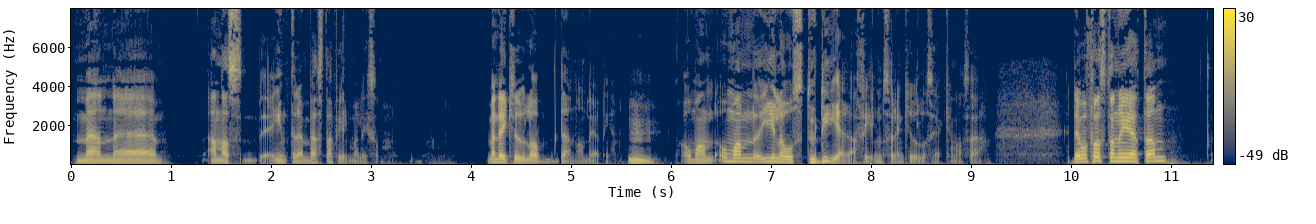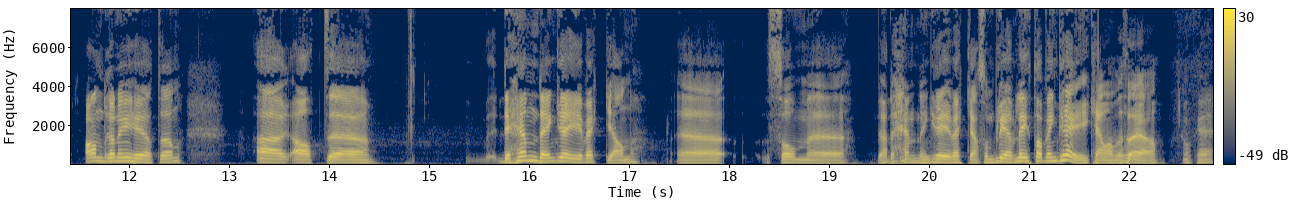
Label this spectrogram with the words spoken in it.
Men eh, annars inte den bästa filmen liksom. Men det är kul av den anledningen. Mm. Om man, om man gillar att studera film så är den kul att se kan man säga. Det var första nyheten. Andra nyheten är att eh, det hände en grej i veckan eh, som, eh, ja det hände en grej i veckan som blev lite av en grej kan man väl säga. Okej.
